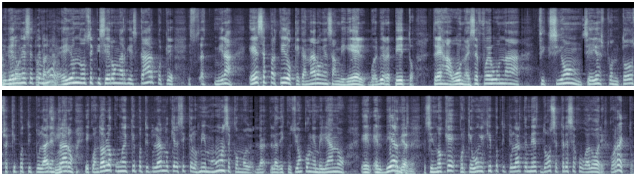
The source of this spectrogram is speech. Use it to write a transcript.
tuvieron ese temor. Ellos no se quisieron arriesgar porque, mira, ese partido que ganaron en San Miguel, vuelvo y repito, 3 a 1, ese fue una ficción, si ellos con todo su equipo titular entraron, y cuando hablo con un equipo titular no quiere decir que los mismos 11, como la, discusión con Emiliano el, viernes, sino que porque un equipo titular tenés 12, 13 jugadores, correcto,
